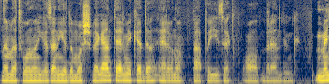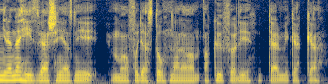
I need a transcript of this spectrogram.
nem lett volna igazán ildomos vegán terméket, de erre van a pápai ízek a brandünk. Mennyire nehéz versenyezni ma a fogyasztóknál a, a külföldi termékekkel?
